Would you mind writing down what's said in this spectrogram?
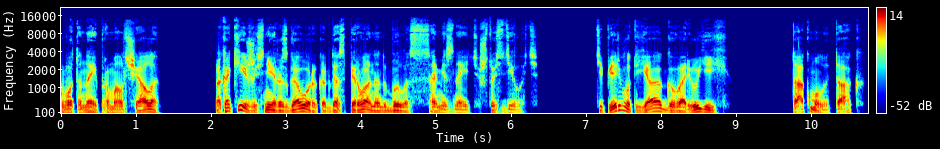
вот она и промолчала. А какие же с ней разговоры, когда сперва надо было, сами знаете, что сделать? Теперь вот я говорю ей, так, мол, и так.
